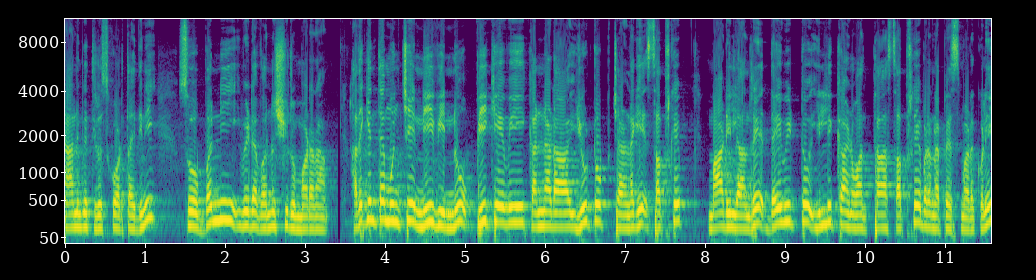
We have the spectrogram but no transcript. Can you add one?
ನಾನು ನಿಮಗೆ ತಿಳಿಸ್ಕೊಡ್ತಾ ಇದ್ದೀನಿ. ಸೊ ಬನ್ನಿ ವಿಡಿಯೋವನ್ನು ಶುರು ಮಾಡೋಣ. ಅದಕ್ಕಿಂತ ಮುಂಚೆ ನೀವಿನ್ನು P K V Kannada YouTube ಚಾನಲ್ಗೆ ಸಬ್ಸ್ಕ್ರೈಬ್ ಮಾಡಿಲ್ಲ ಅಂದರೆ ದಯವಿಟ್ಟು ಇಲ್ಲಿ ಕಾಣುವಂಥ ಸಬ್ಸ್ಕ್ರೈಬರನ್ನು ಪ್ರೆಸ್ ಮಾಡಿಕೊಳ್ಳಿ.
